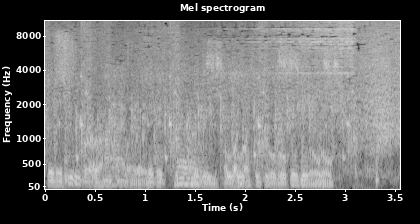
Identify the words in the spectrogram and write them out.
the superhighway that carries electrical signals.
